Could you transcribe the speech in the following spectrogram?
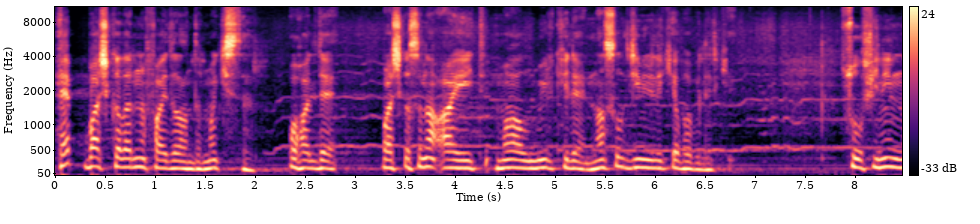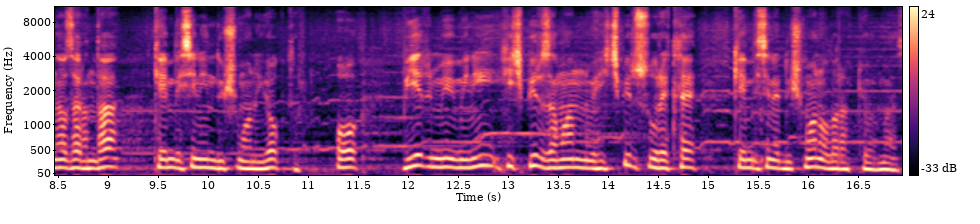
hep başkalarını faydalandırmak ister. O halde başkasına ait mal mülk ile nasıl cimrilik yapabilir ki? Sufinin nazarında kendisinin düşmanı yoktur. O bir mümini hiçbir zaman ve hiçbir suretle kendisine düşman olarak görmez.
